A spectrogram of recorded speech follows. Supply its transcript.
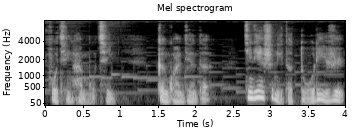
父亲和母亲？更关键的，今天是你的独立日，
